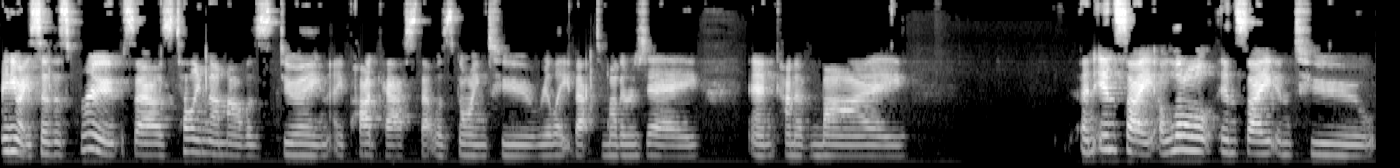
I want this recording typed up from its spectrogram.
anyway, so this group, so I was telling them I was doing a podcast that was going to relate back to Mother's Day and kind of my an insight, a little insight into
